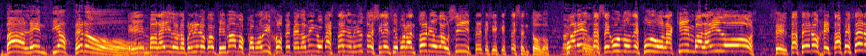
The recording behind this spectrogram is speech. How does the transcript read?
Valencia 0. En Balaídos, lo primero confirmamos, como dijo Pepe Domingo Castaño, minuto de silencio por Antonio Gausí. Pepe, si es que estés en todo. 40 segundos de fútbol aquí en Balaídos. Celta 0, Getafe 0.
